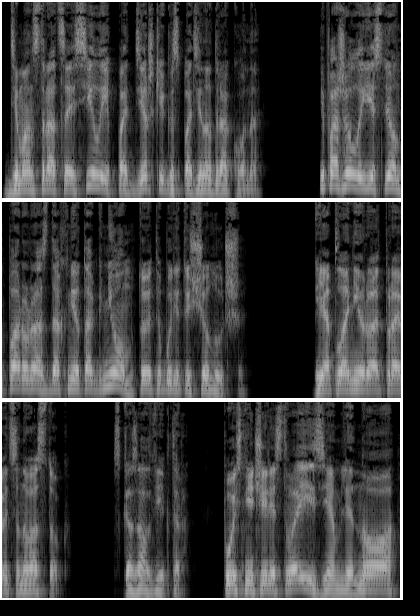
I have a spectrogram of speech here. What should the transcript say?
Демонстрация силы и поддержки господина дракона. И, пожалуй, если он пару раз дохнет огнем, то это будет еще лучше. «Я планирую отправиться на восток», — сказал Виктор. Пусть не через твои земли, но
